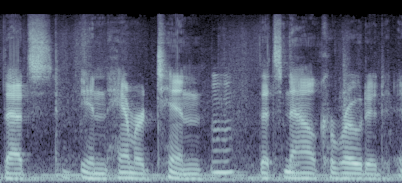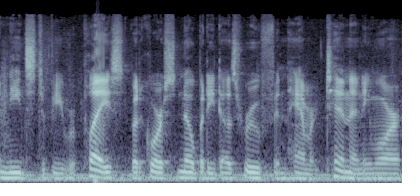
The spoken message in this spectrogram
that's in hammered tin, mm-hmm. that's now corroded and needs to be replaced, but of course, nobody does roof in hammered tin anymore.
